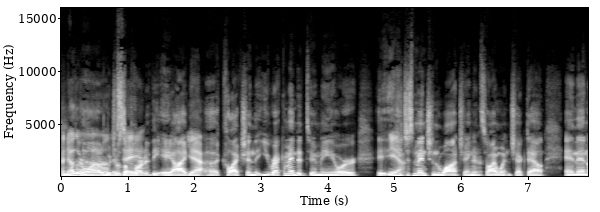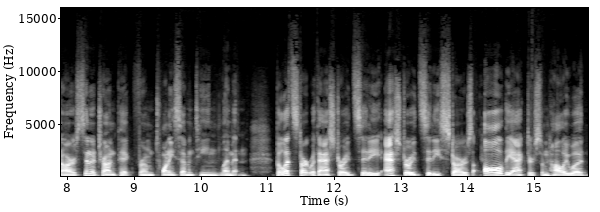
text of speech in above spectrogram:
Another one, uh, which was a A- part of the AI Yeah. uh, collection that you recommended to me, or Yeah. you just mentioned watching, Yeah. and so I went and checked out. And then our Cinetron pick from 2017, Lemon. But let's start with Asteroid City. Asteroid City stars all the actors from Hollywood:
